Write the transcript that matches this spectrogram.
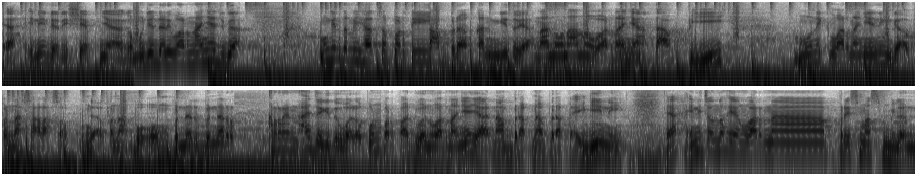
Ya, ini dari shape-nya. Kemudian dari warnanya juga mungkin terlihat seperti tabrakan gitu ya nano-nano warnanya. Tapi Munich warnanya ini nggak pernah salah sob. Nggak pernah bohong. Bener-bener keren aja gitu. Walaupun perpaduan warnanya ya nabrak-nabrak kayak gini. Ya ini contoh yang warna Prisma 19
